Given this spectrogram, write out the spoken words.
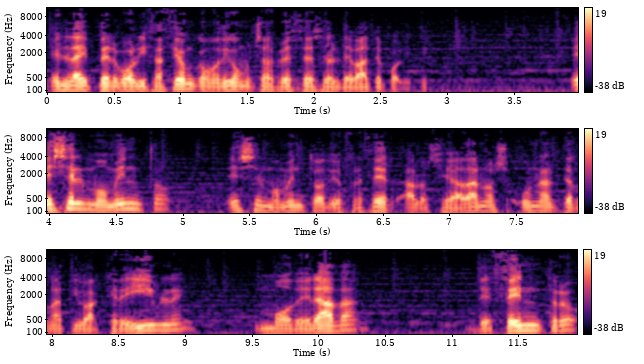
en la hiperbolización, como digo muchas veces, del debate político. Es el momento, es el momento de ofrecer a los ciudadanos una alternativa creíble, moderada, de centro,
